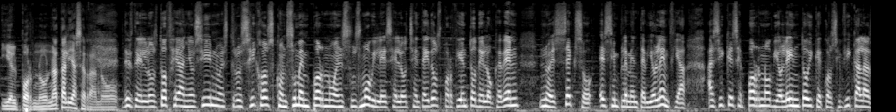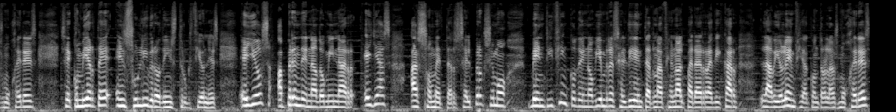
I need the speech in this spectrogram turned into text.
y el porno. Natalia Serrano. Desde los 12 años sí, nuestros hijos consumen porno en sus móviles. El 82% de lo que ven no es sexo, es simplemente violencia. Así que ese porno violento y que cosifica a las mujeres se convierte en su libro de instrucciones. Ellos aprenden a dominar, ellas a someterse. El próximo 25 de noviembre es el Día Internacional para erradicar la violencia contra las mujeres.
